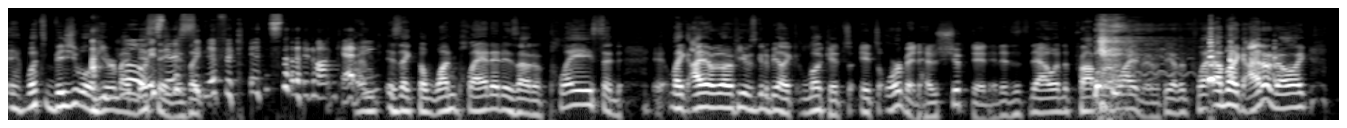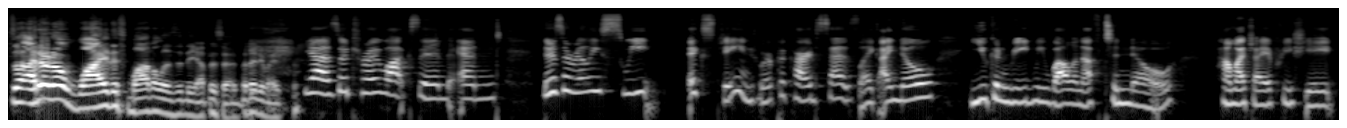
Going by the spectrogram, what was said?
eh, what's visual here I am I missing? Is there a It's like significance that I'm not getting? I'm, is like the one planet is out of place and eh, like I don't know if he was gonna be like, look, its its orbit has shifted and it's now in the proper alignment with the other planet. I'm like, I don't know, like so I don't know why this model is in the episode, but anyway. Yeah, so Troi walks in and there's a really sweet exchange where Picard says, like, I know you can read me well enough to know how much I appreciate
